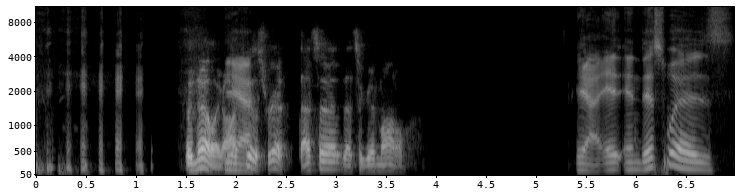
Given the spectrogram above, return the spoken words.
but no, like yeah. Oculus Rift, that's a that's a good model. Yeah, it, and this was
